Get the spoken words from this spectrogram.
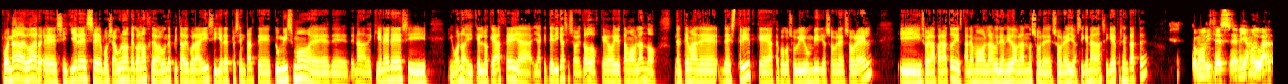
Pues nada, Eduard, eh, si quieres, eh, por si alguno no te conoce o algún despistado por ahí, si quieres presentarte tú mismo, eh, de, de nada, de quién eres y, y bueno, y qué es lo que haces y a, y a qué te dedicas y sobre todo que hoy estamos hablando del tema de, de Street, que hace poco subí un vídeo sobre, sobre él y sobre el aparato y estaremos largo y tendido hablando sobre, sobre ello. Así que nada, si quieres presentarte. Como dices, eh, me llamo Eduard.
